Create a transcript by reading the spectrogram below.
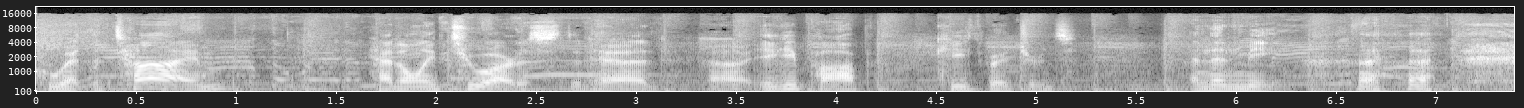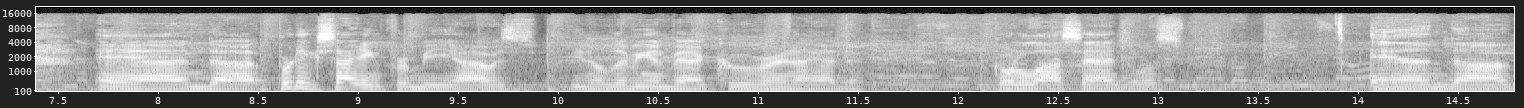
who at the time had only two artists that had uh, Iggy Pop, Keith Richards, and then me. and uh, pretty exciting for me. I was, you know, living in Vancouver, and I had to go to Los Angeles. And uh,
